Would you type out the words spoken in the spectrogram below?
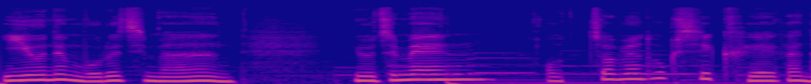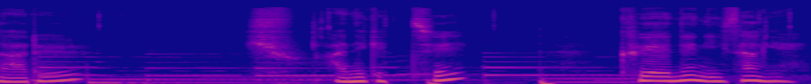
이유는 모르지만 요즘엔 어쩌면 혹시 그 애가 나를 휴 아니겠지? 그 애는 이상해.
